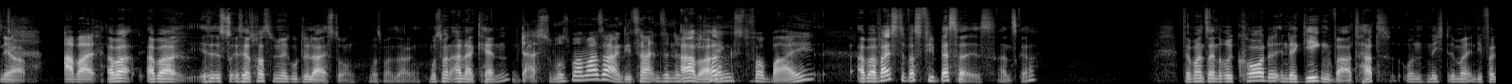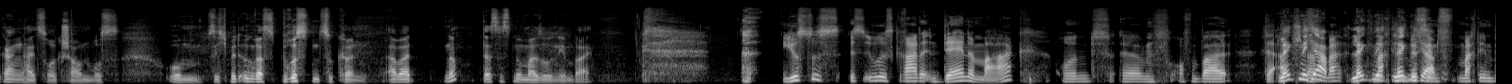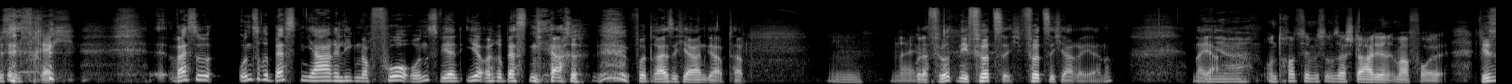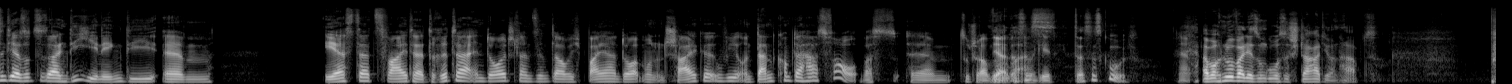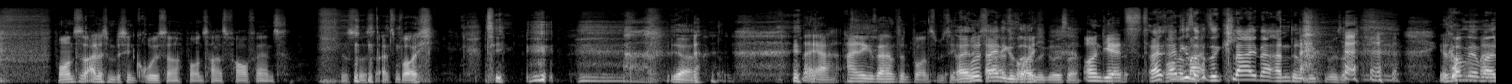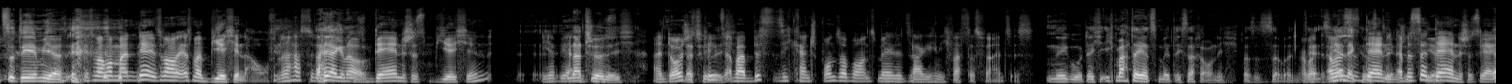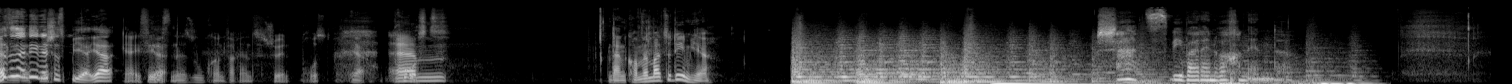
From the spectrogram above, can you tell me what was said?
Ja. Aber, aber, aber es ist, ist ja trotzdem eine gute Leistung, muss man sagen. Muss man anerkennen. Das muss man mal sagen. Die Zeiten sind natürlich aber, längst vorbei. Aber weißt du, was viel besser ist, Ansgar? Wenn man seine Rekorde in der Gegenwart hat und nicht immer in die Vergangenheit zurückschauen muss, um sich mit irgendwas brüsten zu können. Aber ne, das ist nur mal so nebenbei. Justus ist übrigens gerade in Dänemark und ähm, offenbar der Lenk nicht ab, macht, lenk nicht, macht, ihn bisschen, ab. macht ihn ein bisschen frech. weißt du, unsere besten Jahre liegen noch vor uns, während ihr eure besten Jahre vor 30 Jahren gehabt habt. Hm, naja. Oder 40, nee, 40, 40 Jahre eher, ne? Naja. Ja, und trotzdem ist unser Stadion immer voll. Wir sind ja sozusagen diejenigen, die ähm, erster, zweiter, dritter in Deutschland sind, glaube ich, Bayern, Dortmund und Schalke irgendwie. Und dann kommt der HSV, was ähm, Zuschauer ja, das angeht. Ist, das ist gut. Ja. Aber auch nur, weil ihr so ein großes Stadion habt. Bei uns ist alles ein bisschen größer, bei uns HSV-Fans. als bei euch. Die, ja. naja, einige Sachen sind bei uns ein bisschen größer. Ein, einige Sachen sind größer. Und jetzt. Ein, einige Sachen sind kleiner, andere sind größer. Kommen wir mal, mal, zu dem hier. Jetzt machen wir, mal, nee, jetzt machen wir erstmal Bierchen auf. Ne? Hast du Ach, ja, genau. ein dänisches Bierchen? Natürlich. Ein, deutsches Pilz, aber bis sich kein Sponsor bei uns meldet, sage ich nicht, was das für eins ist. Nee, gut. Ich, ich mache da jetzt mit. Ich sage auch nicht, was es ist. Aber, aber, sehr, aber, sehr es, ist Dänisch, aber es ist ein dänisches. Ja, es ist ein dänisches Bier, ja. Ja, ich sehe ja. das in der Zoom-Konferenz. Schön. Prost. Ja. Prost. Ähm, dann kommen wir mal zu dem hier. Schatz, wie war dein Wochenende?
